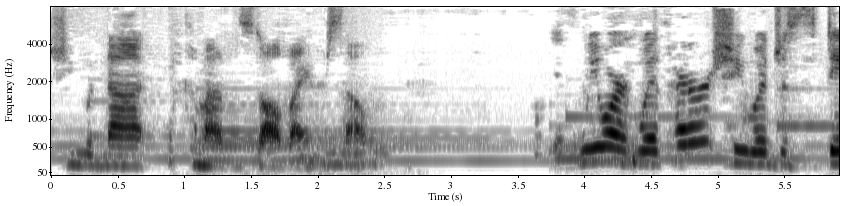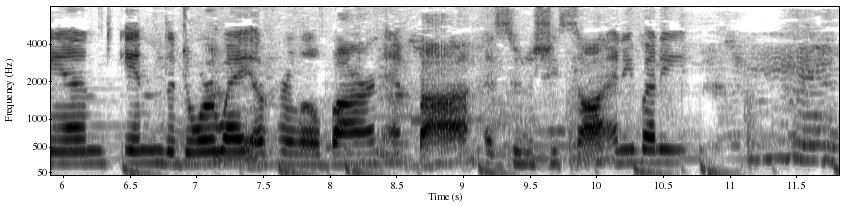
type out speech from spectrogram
She would not come out of the stall by herself. If we weren't with her, she would just stand in the doorway of her little barn and baa as soon as she saw anybody. You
